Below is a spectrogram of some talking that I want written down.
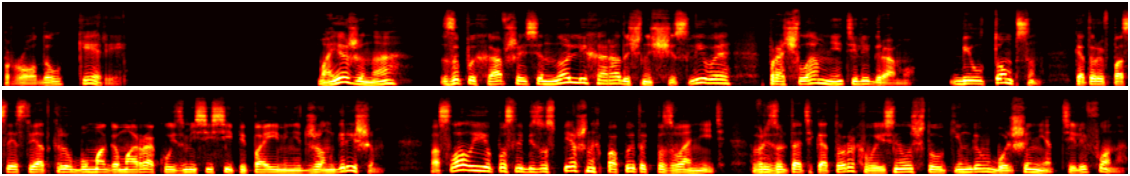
продал Керри. Моя жена, запыхавшаяся, но лихорадочно счастливая, прочла мне телеграмму. Билл Томпсон, который впоследствии открыл бумагомараку из Миссисипи по имени Джон Гришем, послал ее после безуспешных попыток позвонить, в результате которых выяснилось, что у Кингов больше нет телефона.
